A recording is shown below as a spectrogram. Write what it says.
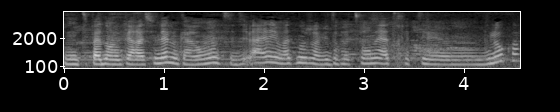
donc t'es pas dans l'opérationnel, donc à un moment tu te dis allez maintenant j'ai envie de retourner à traiter euh, mon boulot quoi.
